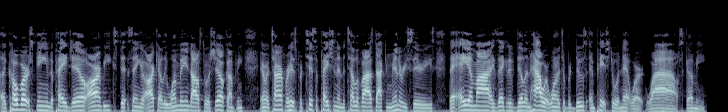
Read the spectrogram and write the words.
a covert scheme to pay jail R&B st- singer R. Kelly $1 million to a shell company in return for his participation in the televised documentary series that AMI executive Dylan Howard wanted to produce and pitch to a network. Wow, scummy.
